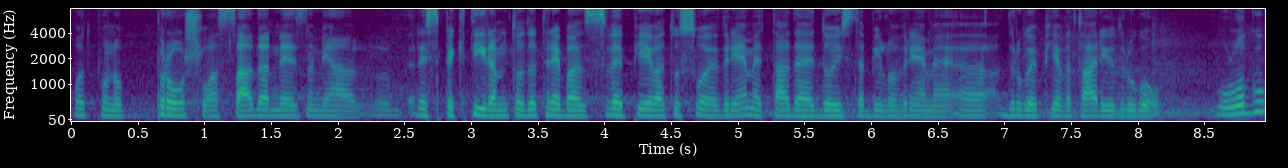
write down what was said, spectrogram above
potpuno prošla sada, ne znam, ja respektiram to da treba sve pjevati u svoje vrijeme, tada je doista bilo vrijeme, e, drugo je pjevati ariju, drugo ulogu.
